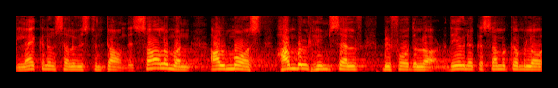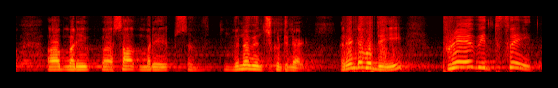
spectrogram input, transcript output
లేఖనం సెలవిస్తుంటా ఉంది. Solomon almost humble himself before the Lord దేవుని యొక్క సముఖంలో మరి మరి వినవించుకుంటున్నాడు రెండవది pray with faith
